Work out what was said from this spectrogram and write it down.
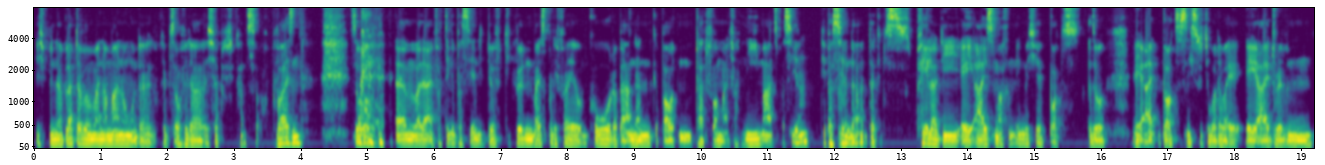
ich bin da, bleib da bei meiner Meinung und da gibt es auch wieder, ich habe, ich kann es auch beweisen, so, ähm, weil da einfach Dinge passieren, die dürfen, die würden bei Spotify und Co. oder bei anderen gebauten Plattformen einfach niemals passieren. Mhm. Die passieren mhm. da. Da gibt es Fehler, die AIs machen, irgendwelche Bots. Also AI, Bots ist nicht so richtige Wort, aber AI-driven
